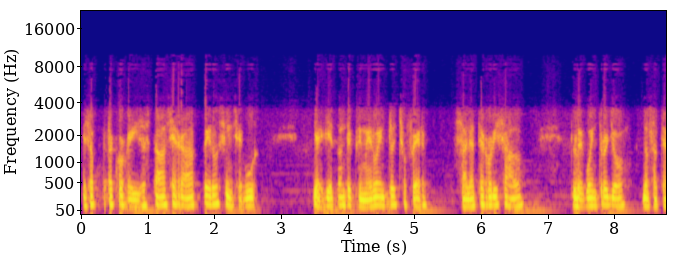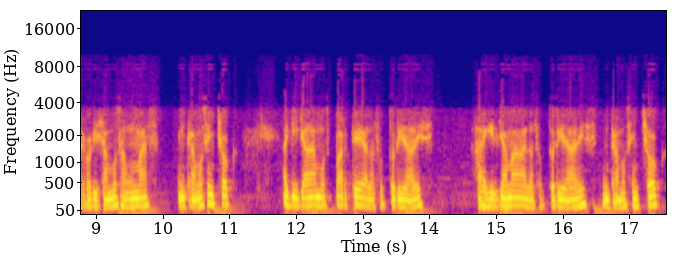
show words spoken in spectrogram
Esa puerta corrediza estaba cerrada, pero sin seguro. Y allí es donde primero entra el chofer, sale aterrorizado, luego entro yo, nos aterrorizamos aún más, entramos en shock. Allí ya damos parte a las autoridades. Jair llama a las autoridades, entramos en shock.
